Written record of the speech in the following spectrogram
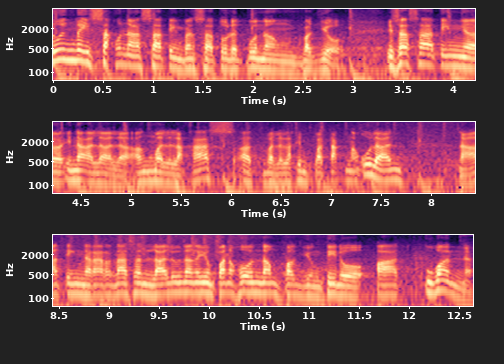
Tuwing may sakuna sa ating bansa tulad po ng bagyo, isa sa ating uh, inaalala ang malalakas at malalaking patak ng ulan na ating nararanasan lalo na ngayong panahon ng bagyong Tino at Uwan.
